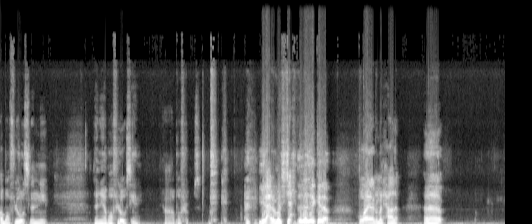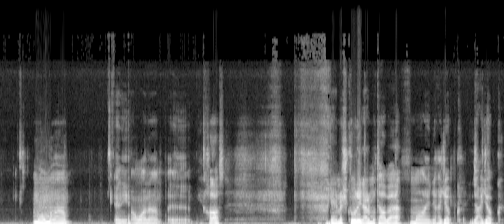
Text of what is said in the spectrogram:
أبغى فلوس لاني لأني أبغى فلوس يعني. أبغى فلوس. يلعن أم الشحذ ولا زي كذا. الله يلعن ام الحالة. أه المهم أنا يعني أو أنا أه خلاص. يعني مشكورين على المتابعة. ما يعني عجبك؟ إذا عجبك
